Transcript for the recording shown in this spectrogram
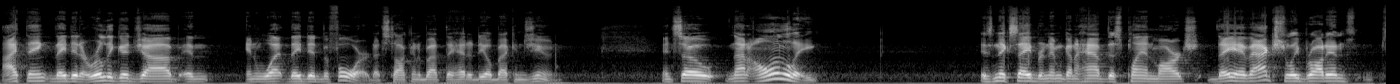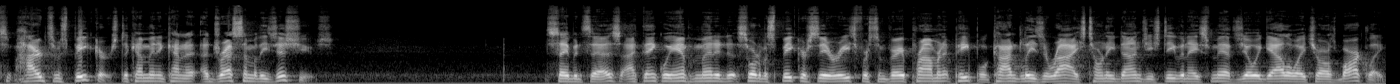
I think they did a really good job in, in what they did before. That's talking about they had a deal back in June. And so not only is Nick Saban and them going to have this planned march? They have actually brought in, hired some speakers to come in and kind of address some of these issues. Saban says, I think we implemented sort of a speaker series for some very prominent people Condoleezza Rice, Tony Dungy, Stephen A. Smith, Joey Galloway, Charles Barkley.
